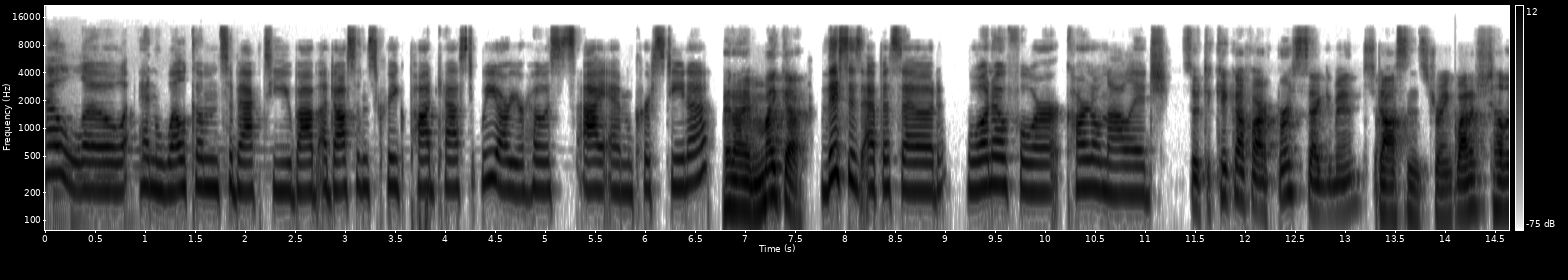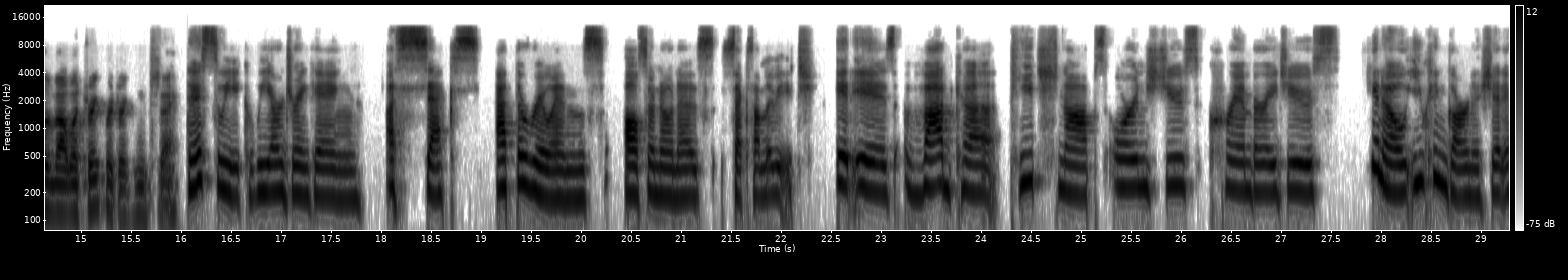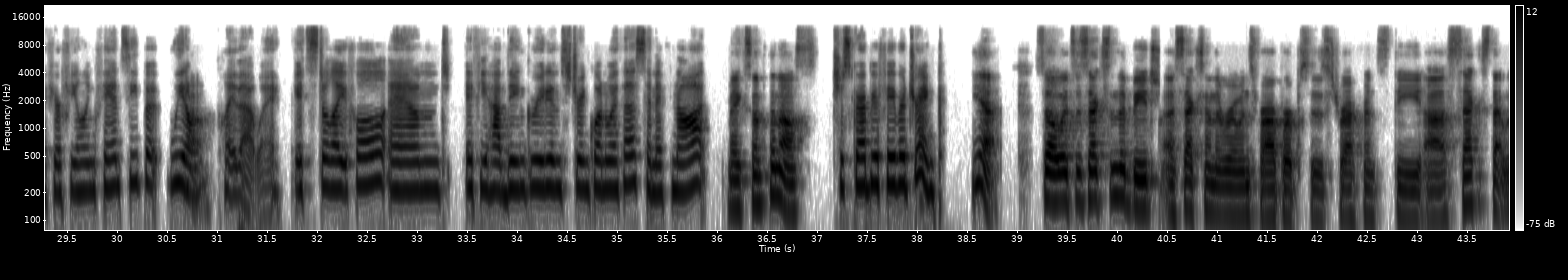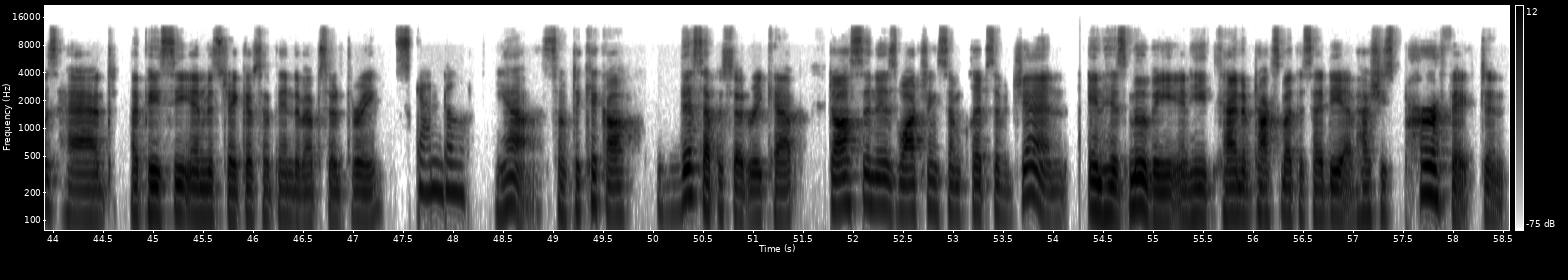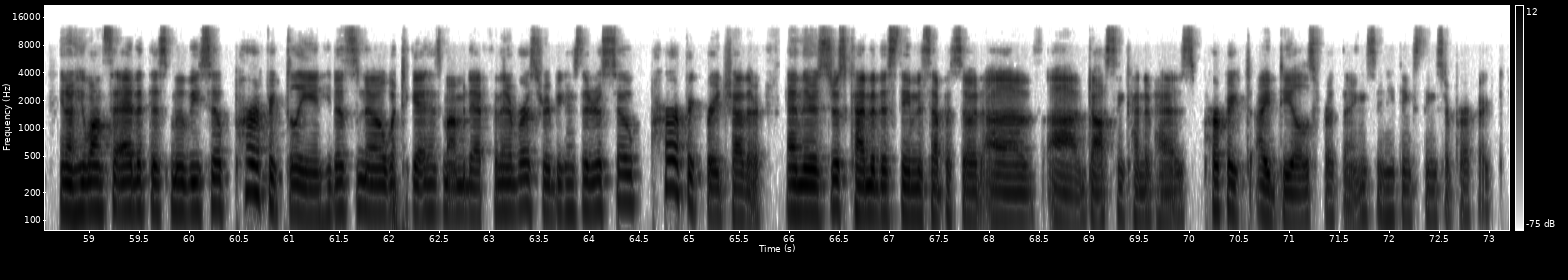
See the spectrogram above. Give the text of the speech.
Hello, and welcome to Back to You, Bob, a Dawson's Creek podcast. We are your hosts. I am Christina. And I'm Micah. This is episode 104 Carnal Knowledge. So to kick off our first segment, Dawson's drink, why don't you tell them about what drink we're drinking today? This week, we are drinking a Sex at the Ruins, also known as Sex on the Beach. It is vodka, peach schnapps, orange juice, cranberry juice. You know, you can garnish it if you're feeling fancy, but we don't Yeah. play that way. It's delightful. And if you have the ingredients, drink one with us. And if not, Make something else. just grab your favorite drink. Yeah. So it's a Sex on the Beach, a Sex on the Ruins for our purposes to reference the uh, sex that was had by Pacey and Miss Jacobs at the end of episode three. Scandal. Yeah. So to kick off this episode recap, Dawson is watching some clips of Jen in his movie, and he kind of talks about this idea of how she's perfect. And, you know, he wants to edit this movie so perfectly, and he doesn't know what to get his mom and dad for their anniversary because they're just so perfect for each other. And there's just kind of this theme this episode of uh, Dawson kind of has perfect ideals for things, and he thinks things are perfect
